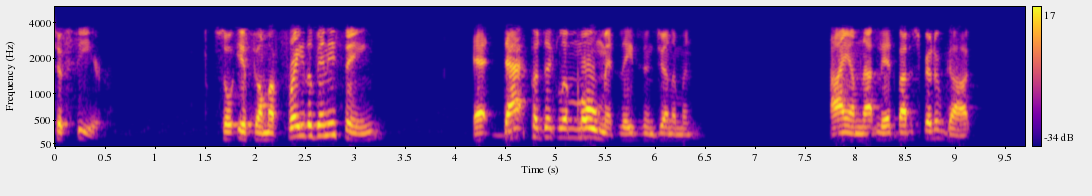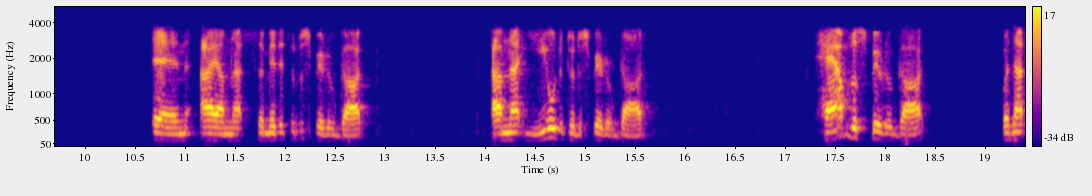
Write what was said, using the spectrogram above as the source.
to fear. So if I'm afraid of anything, at that particular moment, ladies and gentlemen, I am not led by the Spirit of God, and I am not submitted to the Spirit of God. I'm not yielded to the Spirit of God. Have the Spirit of God, but not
